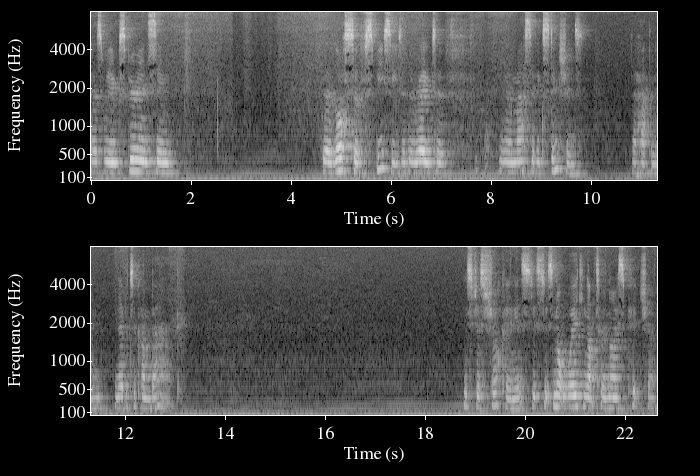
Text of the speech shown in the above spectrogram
As we're experiencing the loss of species at the rate of you know, massive extinctions are happening, never to come back. It's just shocking. It's just it's not waking up to a nice picture.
